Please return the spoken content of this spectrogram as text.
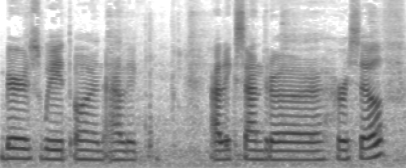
bears weight on Alec Alexandra herself.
